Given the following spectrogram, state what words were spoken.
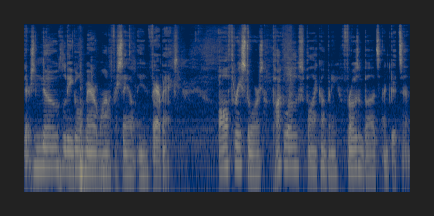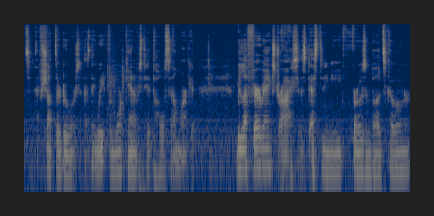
There's no legal marijuana for sale in Fairbanks. All three stores, Pakalolo Supply Company, Frozen Buds, and Good Sense, have shut their doors as they wait for more cannabis to hit the wholesale market. We left Fairbanks dry, says Destiny Neade, Frozen Buds co owner.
